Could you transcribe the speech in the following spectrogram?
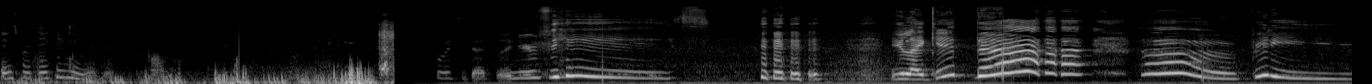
Thanks for taking me. What's that on your face? you like it? oh, pretty.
